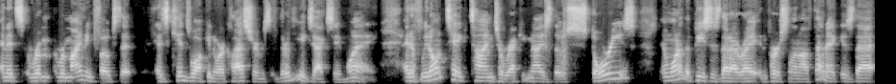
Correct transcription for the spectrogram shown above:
And it's rem- reminding folks that as kids walk into our classrooms, they're the exact same way. And if we don't take time to recognize those stories, and one of the pieces that I write in Personal and Authentic is that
